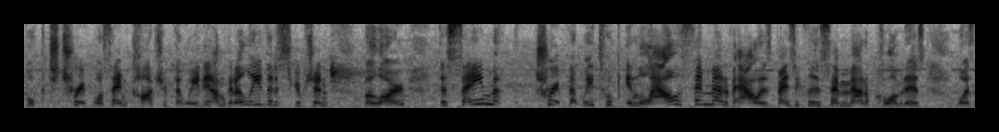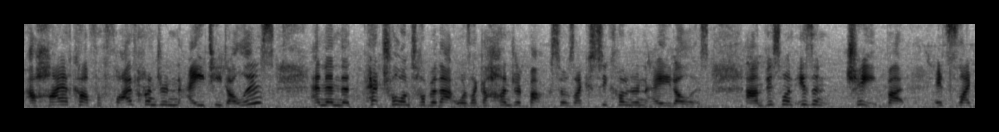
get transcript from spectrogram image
booked trip or same car trip that we did, I'm going to leave the description below. The same trip that we took in Laos, same amount of hours, basically the same amount of kilometers, was a hire car for $580. And then the petrol on top of that was like hundred bucks. So it was like $680. Um, this one isn't cheap, but it's like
